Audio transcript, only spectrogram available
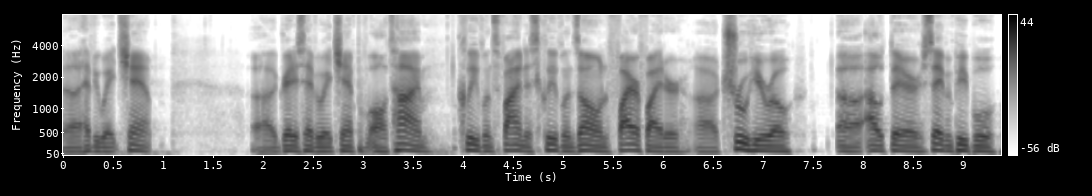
the heavyweight champ, uh, greatest heavyweight champ of all time, Cleveland's finest, Cleveland's own firefighter, uh, true hero uh, out there saving people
